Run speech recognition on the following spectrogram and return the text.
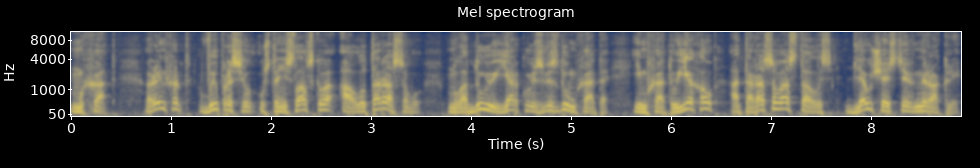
МХАТ, Рейнхард выпросил у Станиславского Аллу Тарасову, молодую яркую звезду МХАТа. И МХАТ уехал, а Тарасова осталась для участия в «Миракле»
